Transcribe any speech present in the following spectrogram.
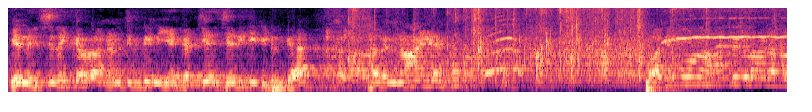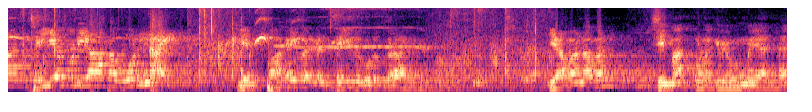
என்னை சிதைக்கிறதா நினைச்சுக்கிட்டு நீ என் கட்சியை செதுக்கிக்கிட்டு இருக்க? அது நான் ஏன்? பதிமூணு ஆண்டுகளாக நான் செய்ய முடியாத ஒன்றை என் பகைவர்கள் செய்து கொடுக்கிறார்கள். எவனவன்? சீமான் உனக்கு இவன் உண்மையா இல்லை?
